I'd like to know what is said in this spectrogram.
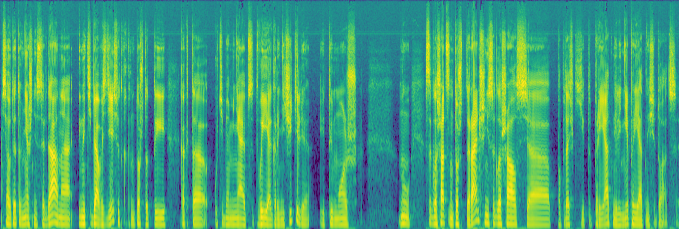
вся вот эта внешняя среда, она и на тебя воздействует, как на то, что ты как-то у тебя меняются твои ограничители, и ты можешь ну, соглашаться на то, что ты раньше не соглашался, попадать в какие-то приятные или неприятные ситуации.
